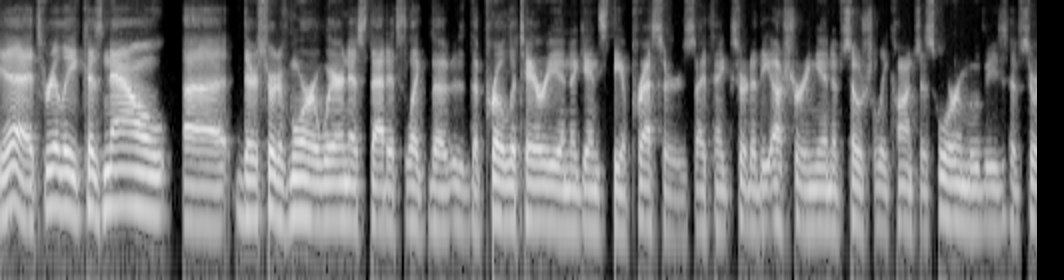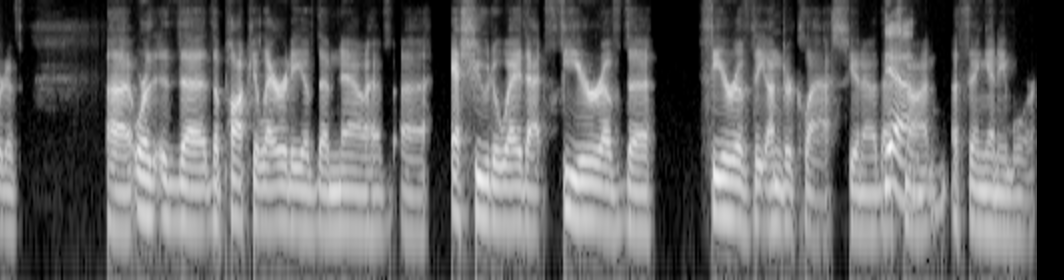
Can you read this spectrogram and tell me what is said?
Yeah, it's really because now uh, there's sort of more awareness that it's like the the proletarian against the oppressors. I think sort of the ushering in of socially conscious horror movies have sort of, uh, or the the popularity of them now have uh, eschewed away that fear of the fear of the underclass. You know, that's Yeah. not a thing anymore.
